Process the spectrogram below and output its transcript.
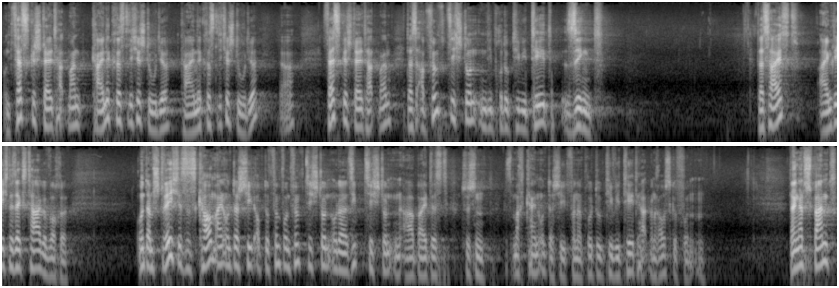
Und festgestellt hat man, keine christliche Studie, keine christliche Studie, ja, festgestellt hat man, dass ab 50 Stunden die Produktivität sinkt. Das heißt, eigentlich eine Sechs-Tage-Woche. Unterm Strich ist es kaum ein Unterschied, ob du 55 Stunden oder 70 Stunden arbeitest. Zwischen, das macht keinen Unterschied von der Produktivität her, hat man herausgefunden. Dann ganz spannend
